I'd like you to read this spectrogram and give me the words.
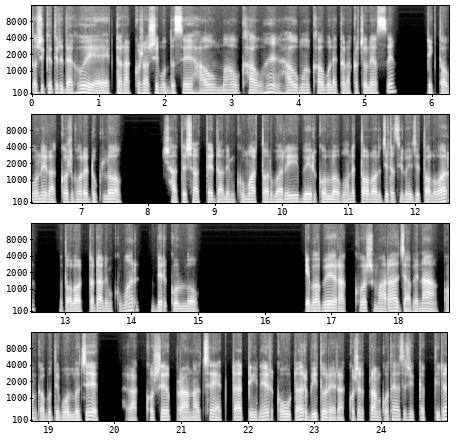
তো শিক্ষার্থীরা দেখো একটা রাক্ষস আসে বলতেছে, হাউ মাউ খাও। হ্যাঁ হাউ মাউ খাও বলে একটা রাক্ষস চলে আসছে। ঠিক তখনই রাক্ষস ঘরে ঢুকলো। সাথে সাথে ডালিম কুমার তরবারি বের করল। মানে তলোয়ার যেটা ছিল, এই যে তলোয়ার তলোয়ারটা ডালিম কুমার বের করল। এভাবে রাক্ষস মারা যাবে না। কঙ্কাবতী বলল যে, রাক্ষসের প্রাণ আছে একটা টিনের কৌটার ভিতরে। রাক্ষসের প্রাণ কোথায় আছে শিক্ষার্থীরা?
